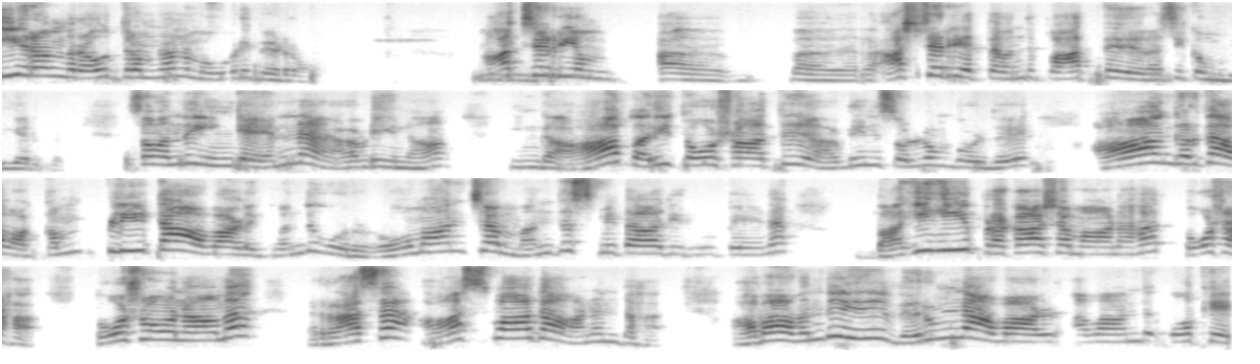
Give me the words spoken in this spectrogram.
வீரம் ரௌத்ரம்னா நம்ம ஓடி போயிடுறோம். ஆச்சரியம் ஆச்சரியத்தை வந்து பார்த்து ரசிக்க முடியறது. சோ வந்து இங்க என்ன அப்படின்னா இங்க ஆ பரிதோஷாத்து அப்படின்னு சொல்லும் பொழுது ஆங்கிறது அவ கம்ப்ளீட்டா அவளுக்கு வந்து ஒரு ரோமாஞ்ச மந்தஸ்மிதாதி ரூபேன பகிஹி பிரகாசமானக தோஷக தோஷோ நாம ரச ஆஸ்வாத ஆனந்தக அவ வந்து வெறும்னா அவள் அவ வந்து ஓகே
